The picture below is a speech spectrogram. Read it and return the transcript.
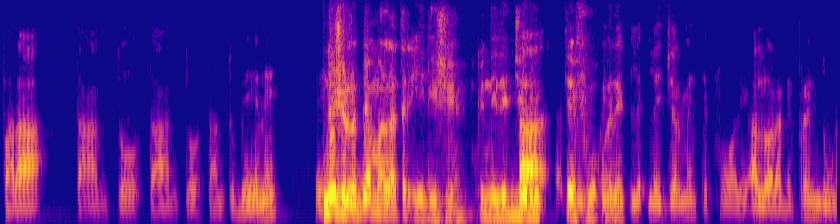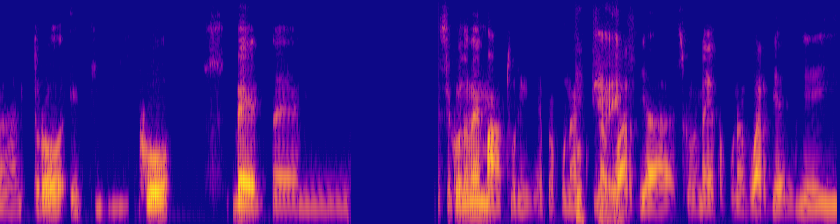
farà tanto, tanto, tanto bene noi ce l'abbiamo alla 13, quindi leggermente ah, fuori. Le, leggermente fuori. Allora ne prendo un altro e ti dico, beh, ehm, secondo me Maturin è proprio una, okay. una, guardia, secondo me è proprio una guardia NBA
